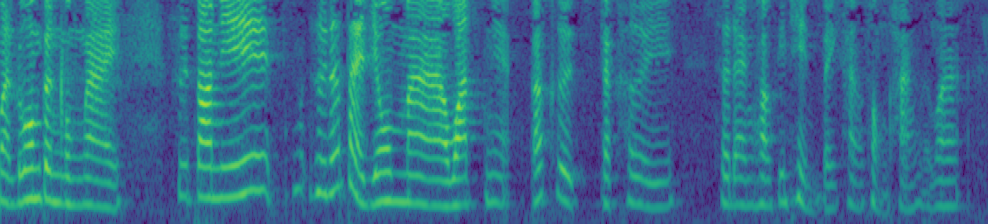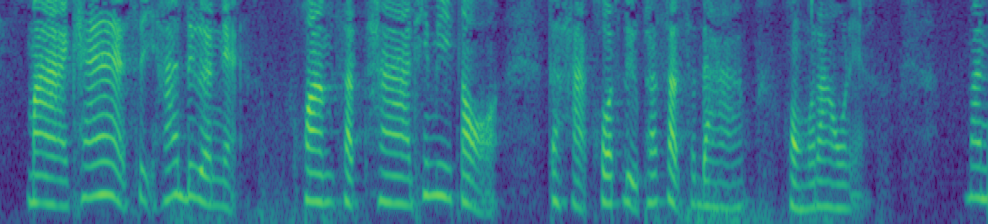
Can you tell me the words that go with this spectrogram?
มาร่วมกันงมงาย คือตอนนี้คือตั้งแต่โยมมาวัดเนี่ยก็คือจะเคยแสดงความคิดเห็นไปครั้งสองครั้งแล้วว่า มาแค่สี่ห้าเดือนเนี่ย ความศรัทธาที่มีต่อตถาคตหรือพระศาสดาของเราเนี่ย มัน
